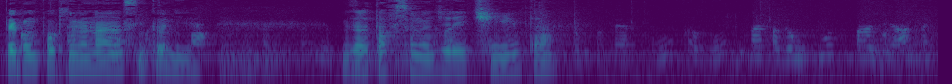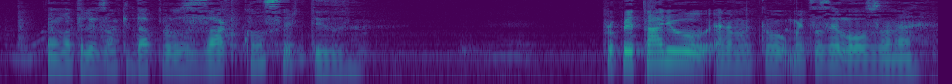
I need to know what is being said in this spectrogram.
pegou um pouquinho na sintonia. Mas ela tá funcionando direitinho, tá? É uma televisão que dá pra usar com certeza. O proprietário era muito, muito zeloso, né?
